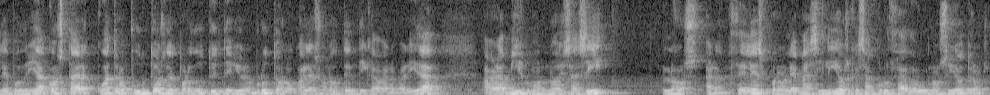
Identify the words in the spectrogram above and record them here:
le podría costar 4 puntos del Producto Interior Bruto, lo cual es una auténtica barbaridad. Ahora mismo no es así, los aranceles, problemas y líos que se han cruzado unos y otros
